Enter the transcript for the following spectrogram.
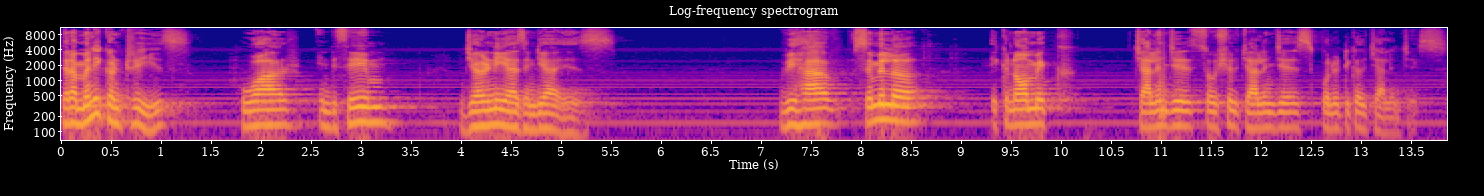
There are many countries who are in the same journey as India is. We have similar economic challenges, social challenges, political challenges.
